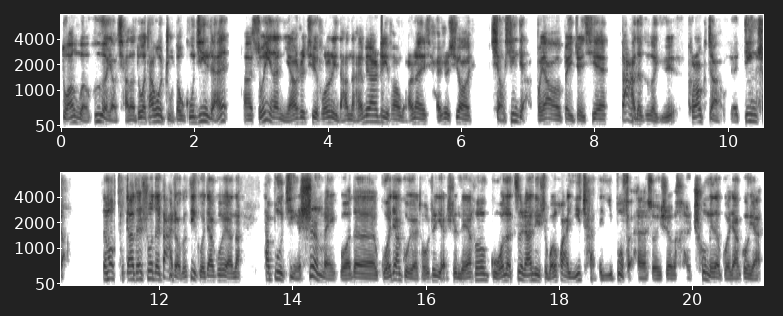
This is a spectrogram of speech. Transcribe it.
短吻鳄要强得多，它会主动攻击人啊。所以呢，你要是去佛罗里达南边地方玩呢，还是需要小心点，不要被这些。大的鳄鱼 crocodile 给盯上。那么刚才说的大沼泽地国家公园呢，它不仅是美国的国家公园，同时也是联合国的自然历史文化遗产的一部分，所以是个很出名的国家公园。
